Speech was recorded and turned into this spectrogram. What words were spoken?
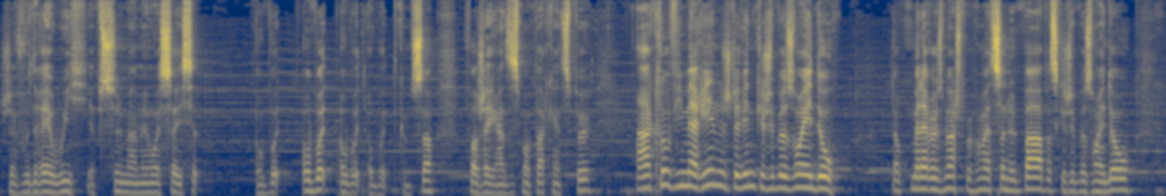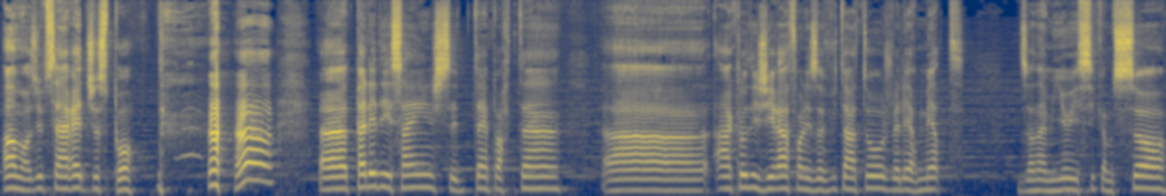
Je voudrais, oui, absolument. Mets-moi ça ici. Au bout, au bout, au bout, au bout. Comme ça. Faut que j'agrandisse mon parc un petit peu. Enclos vie marine, je devine que j'ai besoin d'eau. Donc malheureusement, je peux pas mettre ça nulle part parce que j'ai besoin d'eau. Oh mon dieu, ça arrête juste pas. euh, palais des singes, c'est important. Euh, enclos des girafes, on les a vus tantôt. Je vais les remettre, disons, en milieu ici, comme ça.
